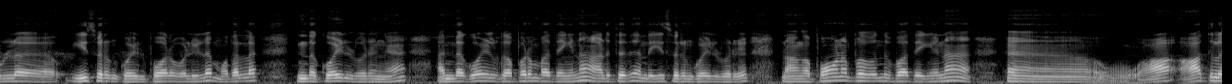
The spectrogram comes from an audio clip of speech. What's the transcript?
உள்ள ஈஸ்வரன் கோயில் போகிற வழியில் முதல்ல இந்த கோயில் வருங்க. அந்த கோயிலுக்கு அப்புறம் பார்த்தீங்கன்னா அடுத்தது அந்த ஈஸ்வரன் கோயில் வரும். நாங்கள் போனப்போ வந்து பார்த்தீங்கன்னா ஆ ஆற்றுல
